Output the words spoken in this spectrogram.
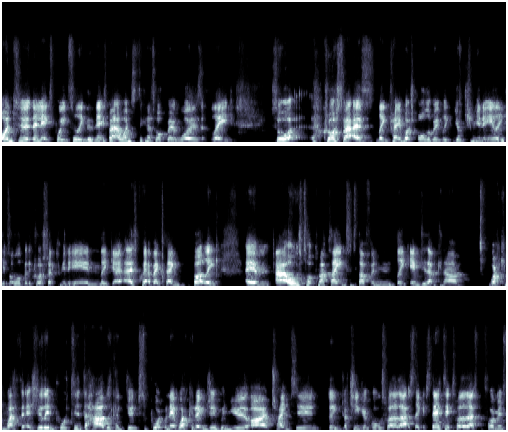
on to the next point. So like the next bit I wanted to kind of talk about was like. So CrossFit is like pretty much all about like your community, like it's all about the CrossFit community and like it is quite a big thing. But like um I always talk to my clients and stuff and like MD that I'm kind of working with it, it's really important to have like a good support network around you when you are trying to like achieve your goals, whether that's like aesthetics, whether that's performance,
